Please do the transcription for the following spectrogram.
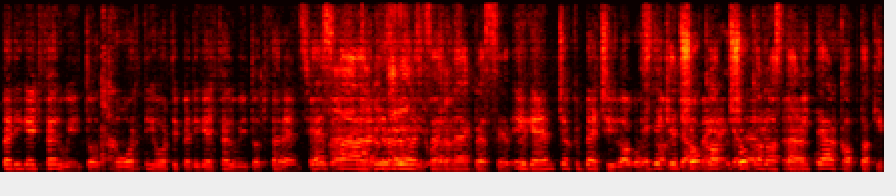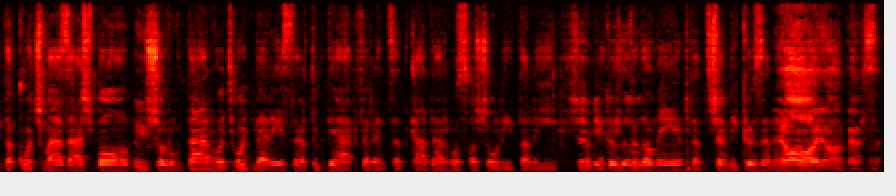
pedig egy felújított Horti, Horti pedig egy felújított Ferenc Ezt már ez- milliószer József. megbeszéltük. Igen, csak becsillagoztam Egyébként sokan, sokan aztán itt elkaptak itt a kocsmázásba a műsor után, hogy hogy merészeltük Deák Ferencet Kádárhoz hasonlítani. Semmi Mit köze tudom én, tehát semmi köze nem Ja, ja, persze.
